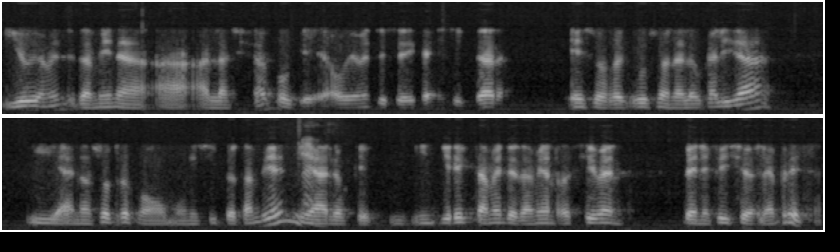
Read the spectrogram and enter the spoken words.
y obviamente también a, la ciudad, porque obviamente se deja inyectar esos recursos en la localidad y a nosotros como municipio también y a los que indirectamente también reciben beneficios de la empresa.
